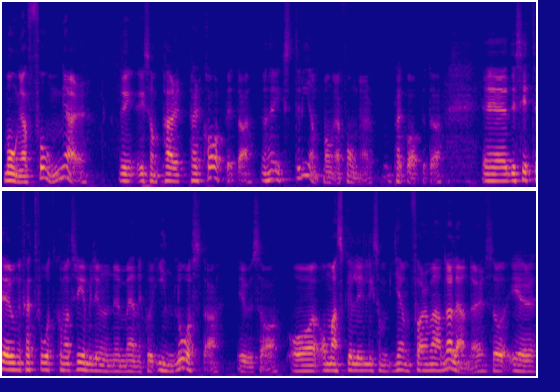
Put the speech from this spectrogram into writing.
många fångar. Liksom per, per capita. De har extremt många fångar per capita. Eh, det sitter ungefär 2,3 miljoner människor inlåsta i USA. Och om man skulle liksom jämföra med andra länder så är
